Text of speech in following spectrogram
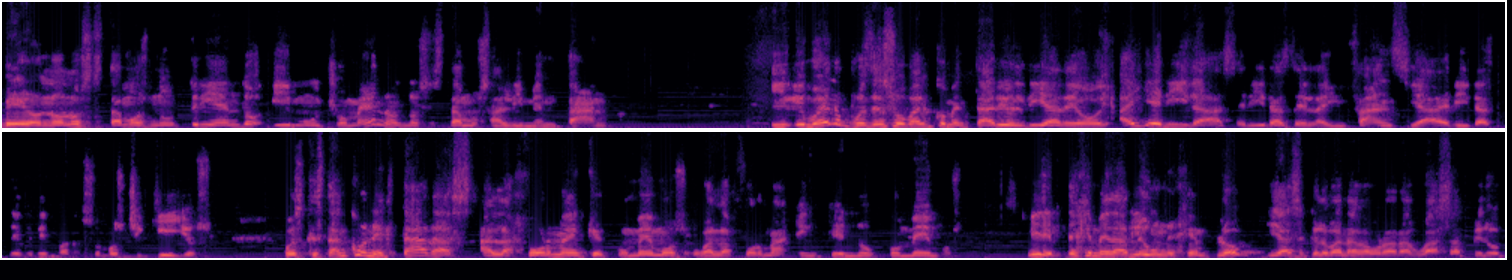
pero no nos estamos nutriendo y mucho menos nos estamos alimentando. Y, y bueno, pues de eso va el comentario el día de hoy. Hay heridas, heridas de la infancia, heridas de, de cuando somos chiquillos, pues que están conectadas a la forma en que comemos o a la forma en que no comemos. Miren, déjeme darle un ejemplo, ya sé que lo van a agarrar a WhatsApp, pero,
